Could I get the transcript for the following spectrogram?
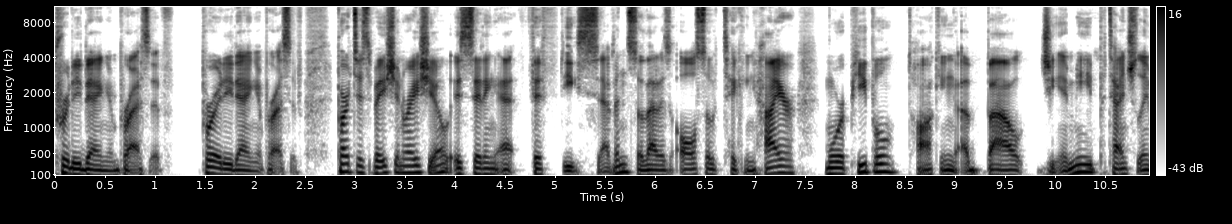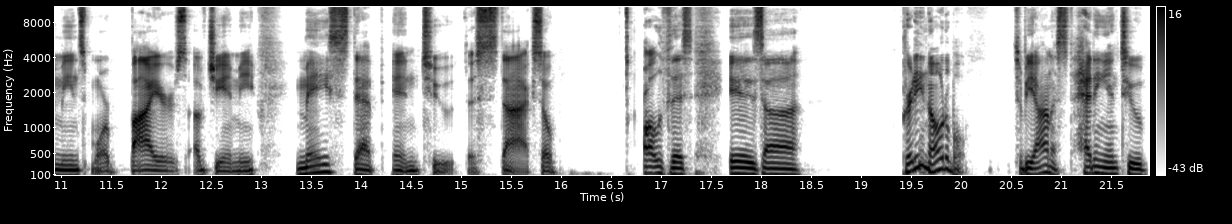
pretty dang impressive pretty dang impressive. Participation ratio is sitting at 57, so that is also ticking higher. More people talking about GME potentially means more buyers of GME may step into the stock. So all of this is uh, pretty notable to be honest, heading into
